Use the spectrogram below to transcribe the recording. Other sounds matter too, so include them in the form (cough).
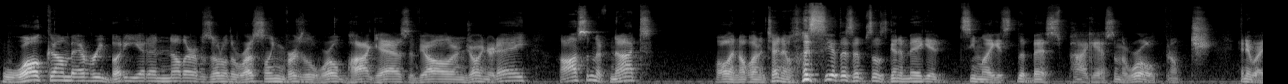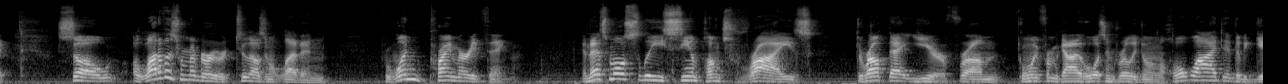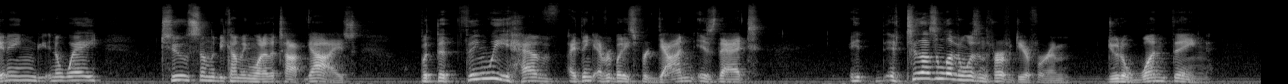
Welcome, everybody, yet another episode of the Wrestling vs. the World podcast. If y'all are enjoying your day, awesome. If not, well, no pun intended. (laughs) Let's see if this episode is going to make it seem like it's the best podcast in the world. Anyway, so a lot of us remember 2011 for one primary thing, and that's mostly CM Punk's rise throughout that year from going from a guy who wasn't really doing a whole lot at the beginning, in a way, to suddenly becoming one of the top guys. But the thing we have, I think everybody's forgotten, is that it, if 2011 wasn't the perfect year for him due to one thing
